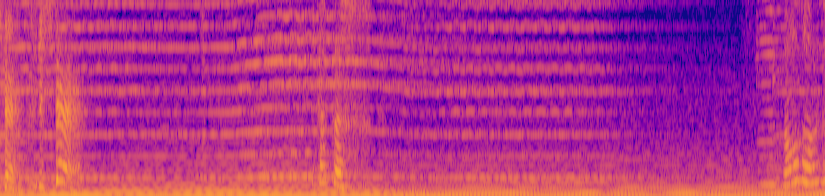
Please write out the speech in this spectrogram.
İşte, işte! Bir dakika. Ne oldu orada?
